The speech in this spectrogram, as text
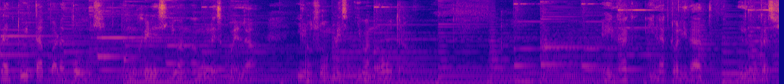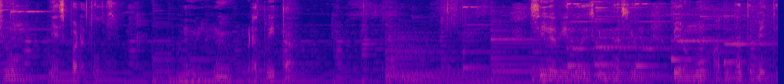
gratuita para todos. Las mujeres iban a una escuela y los hombres iban a otra. En la, en la actualidad, la educación es para todos, muy, muy gratuita Sigue habiendo discriminación, pero no abundantemente.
